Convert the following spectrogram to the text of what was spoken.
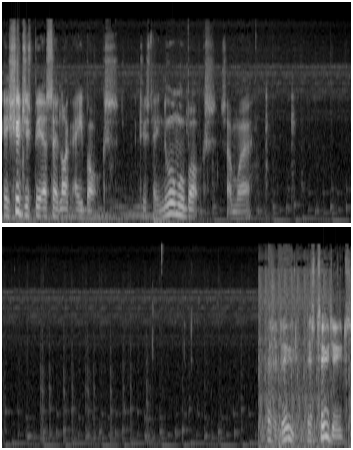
It should just be, I said, like a box. Just a normal box somewhere. There's a dude. There's two dudes.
